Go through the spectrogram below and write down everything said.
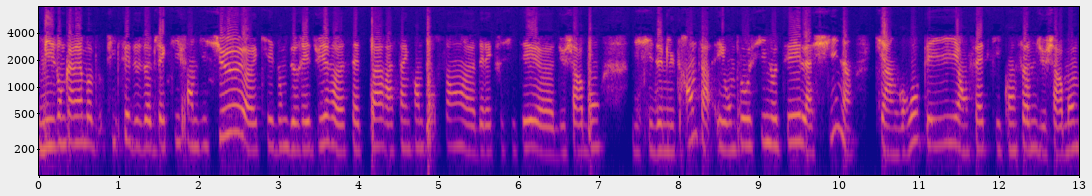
Mais ils ont quand même fixé des objectifs ambitieux, euh, qui est donc de réduire euh, cette part à 50% euh, d'électricité du charbon d'ici 2030. Et on peut aussi noter la Chine, qui est un gros pays en fait qui consomme du charbon,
